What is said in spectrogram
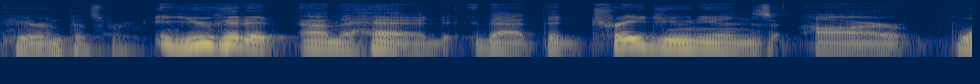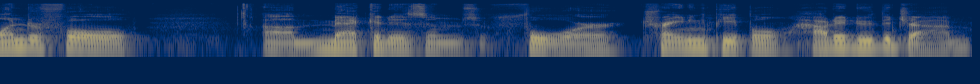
here in Pittsburgh. You hit it on the head that the trade unions are wonderful um, mechanisms for training people how to do the job,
